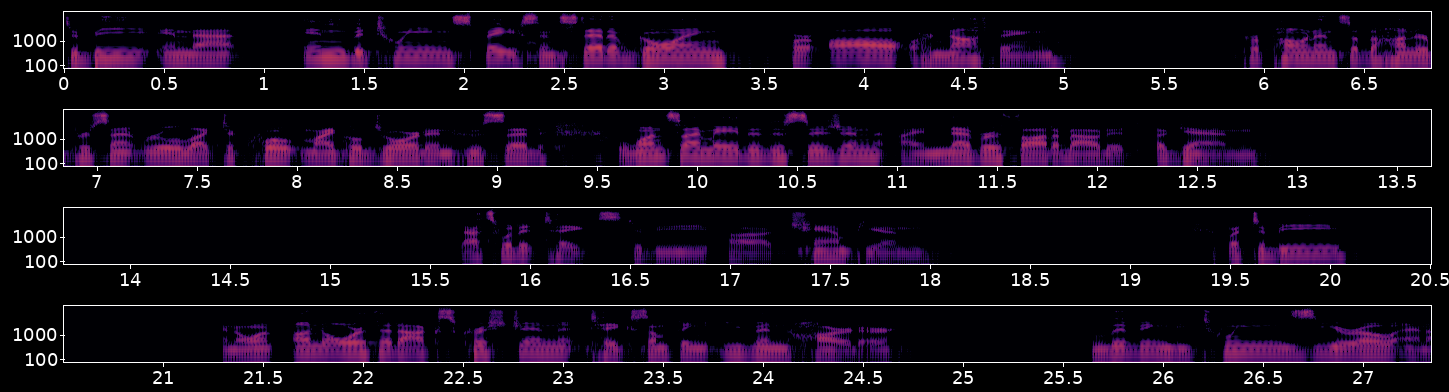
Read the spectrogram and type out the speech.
to be in that in between space. Instead of going for all or nothing, proponents of the 100% rule like to quote Michael Jordan, who said, Once I made a decision, I never thought about it again. That's what it takes to be a champion. But to be an unorthodox Christian takes something even harder living between zero and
